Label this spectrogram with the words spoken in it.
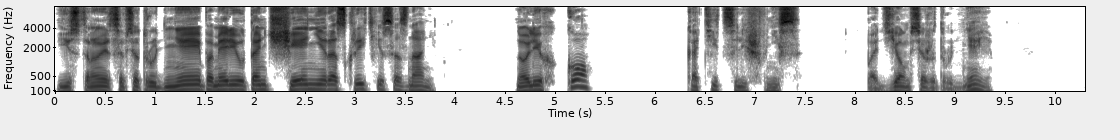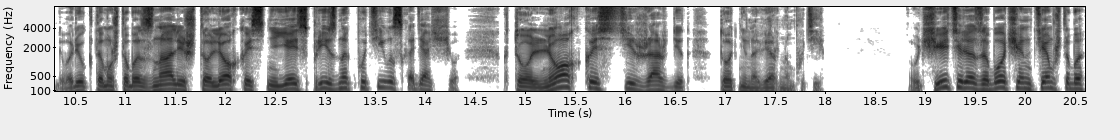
и становится все труднее по мере утончения и раскрытия сознания. Но легко катиться лишь вниз. Подъем все же труднее. Говорю к тому, чтобы знали, что легкость не есть признак пути восходящего. Кто легкости жаждет, тот не на верном пути. Учитель озабочен тем, чтобы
